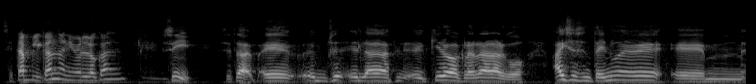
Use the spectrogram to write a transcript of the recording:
¿se está aplicando a nivel local? Sí, se está, quiero aclarar algo. Hay 69 em,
